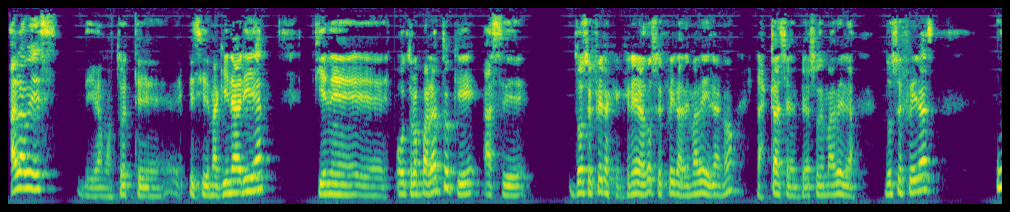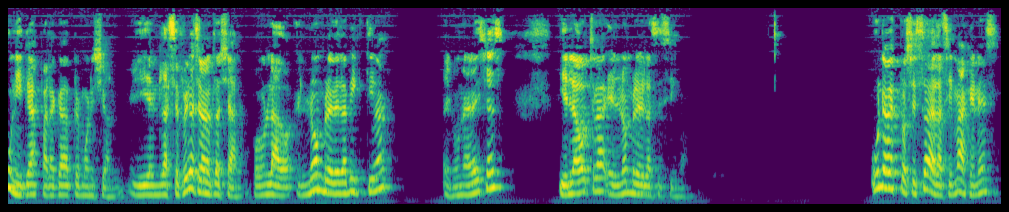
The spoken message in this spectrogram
A la vez, digamos, toda esta especie de maquinaria tiene eh, otro aparato que hace dos esferas, que genera dos esferas de madera, ¿no? Las tallas en pedazos de madera, dos esferas únicas para cada premonición. Y en las esferas se van a tallar, por un lado, el nombre de la víctima, en una de ellas, y en la otra, el nombre del asesino. Una vez procesadas las imágenes,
